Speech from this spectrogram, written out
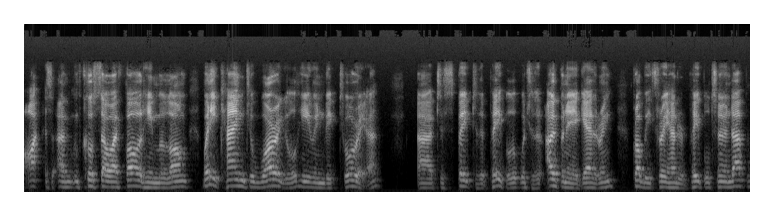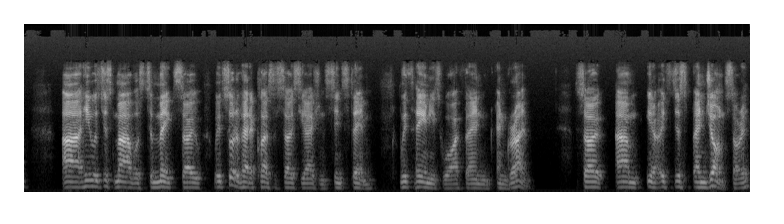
I, um, of course, so I followed him along. When he came to Warragul here in Victoria uh, to speak to the people, which was an open air gathering, probably 300 people turned up, uh, he was just marvellous to meet. So we've sort of had a close association since then with he and his wife and, and Graham. So, um, you know, it's just, and John, sorry.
